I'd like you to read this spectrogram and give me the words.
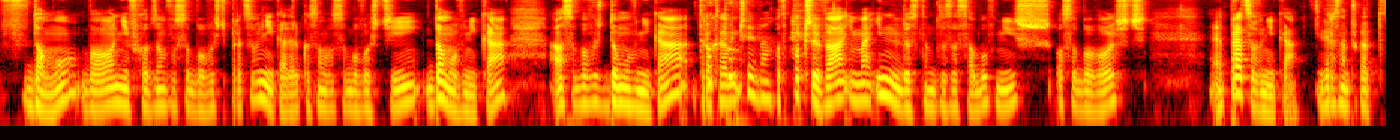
w domu, bo nie wchodzą w osobowość pracownika, tylko są w osobowości domownika, a osobowość domownika trochę odpoczywa, odpoczywa i ma inny dostęp do zasobów niż osobowość pracownika. I teraz na przykład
